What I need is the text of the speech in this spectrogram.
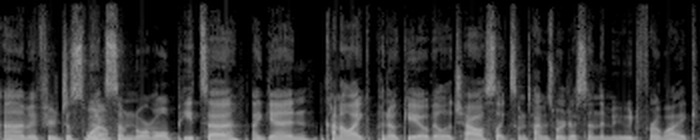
Um, if you just want Yeah. some normal pizza, again, kind of like Pinocchio Village Haus, like sometimes we're just in the mood for like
